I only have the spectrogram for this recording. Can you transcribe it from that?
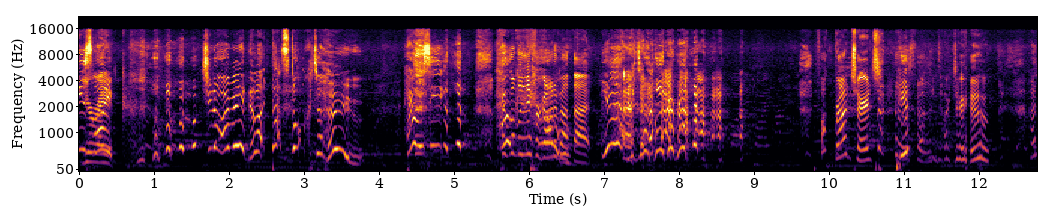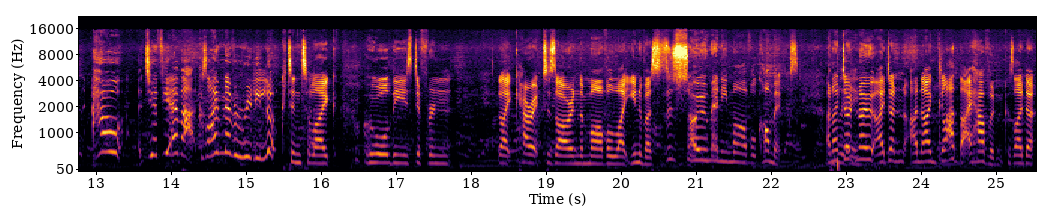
he's you're right. like, do you know what I mean? They're like, that's Doctor Who. How is he? I completely forgot about that. Yeah. Fuck Broadchurch. He's fucking Doctor Who. And how do you have you ever? Because I've never really looked into like who all these different like characters are in the Marvel like universe. There's so many Marvel comics, and I don't know. I don't, and I'm glad that I haven't because I don't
